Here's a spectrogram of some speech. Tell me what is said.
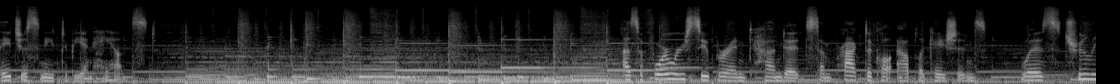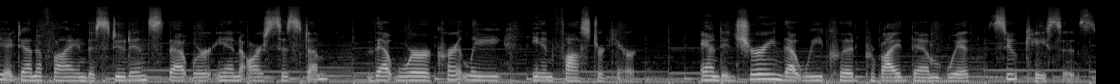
They just need to be enhanced. As a former superintendent, some practical applications was truly identifying the students that were in our system that were currently in foster care and ensuring that we could provide them with suitcases.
